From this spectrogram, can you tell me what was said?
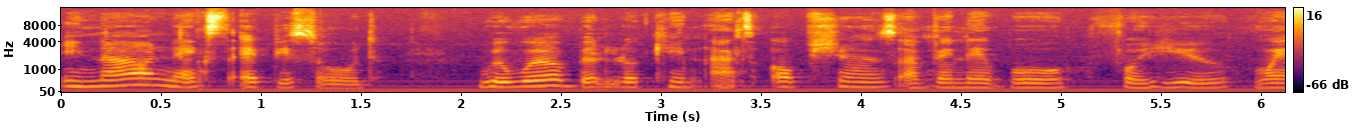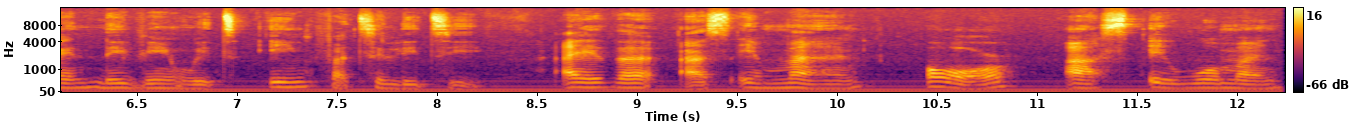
In our next episode, we will be looking at options available for you when living with infertility, either as a man or as a woman.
